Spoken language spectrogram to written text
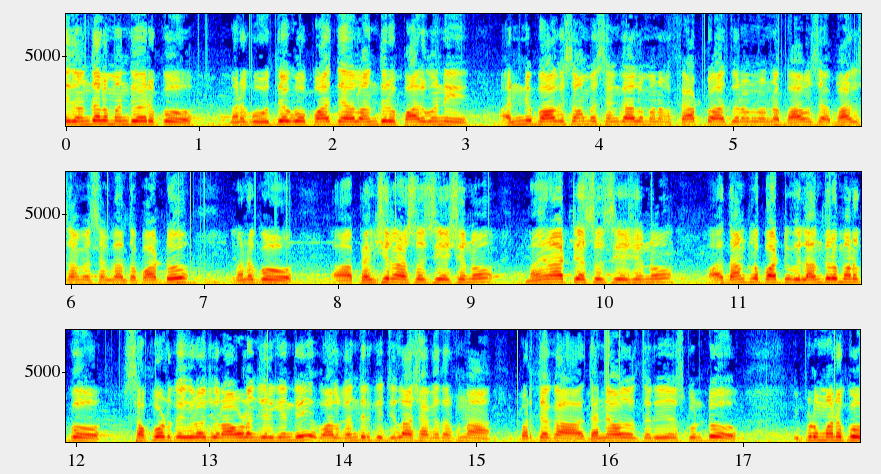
ఐదు వందల మంది వరకు మనకు ఉద్యోగోపాధ్యాయులు అందరూ పాల్గొని అన్ని భాగస్వామ్య సంఘాలు మనకు ఫ్యాప్టో ఆధ్వర్యంలో ఉన్న భాగ భాగస్వామ్య సంఘాలతో పాటు మనకు pension pensioner association minority association దాంట్లో పాటు వీళ్ళందరూ మనకు సపోర్ట్గా ఈరోజు రావడం జరిగింది. వాళ్ళకందరికీ జిల్లా శాఖ తరఫున ప్రత్యేక ధన్యవాదాలు తెలియజేసుకుంటూ ఇప్పుడు మనకు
